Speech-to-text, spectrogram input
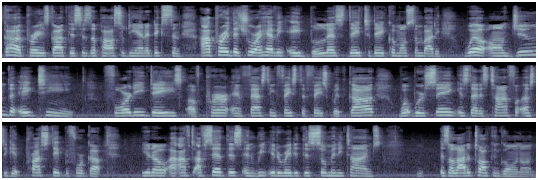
God, praise God. This is Apostle Deanna Dixon. I pray that you are having a blessed day today. Come on, somebody. Well, on June the 18th, 40 days of prayer and fasting face to face with God. What we're saying is that it's time for us to get prostrate before God. You know, I've, I've said this and reiterated this so many times there's a lot of talking going on.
